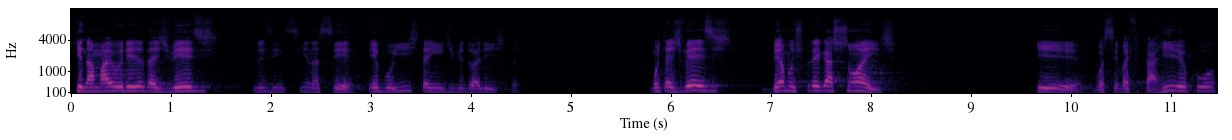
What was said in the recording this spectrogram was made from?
que na maioria das vezes nos ensina a ser egoísta e individualista. Muitas vezes vemos pregações que você vai ficar rico,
